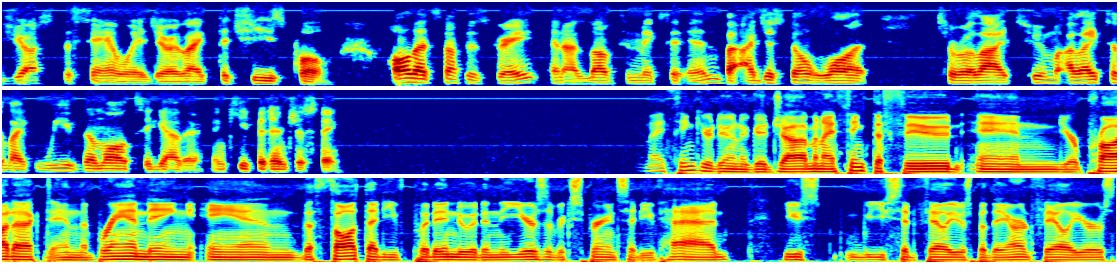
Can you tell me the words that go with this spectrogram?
just the sandwich or like the cheese pull. All that stuff is great and I love to mix it in, but I just don't want to rely too much. I like to like weave them all together and keep it interesting. I think you're doing a good job. And I think the food and your product and the branding and the thought that you've put into it and the years of experience that you've had, you you said failures, but they aren't failures,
